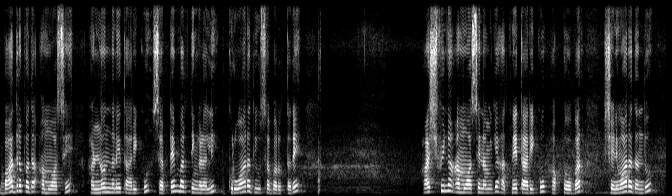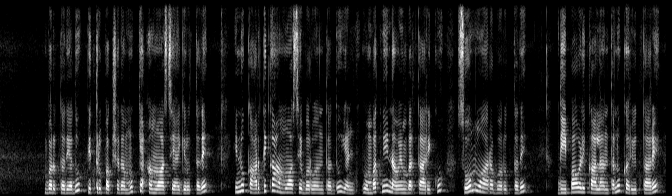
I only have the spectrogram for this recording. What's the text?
ಭಾದ್ರಪದ ಅಮಾವಾಸ್ಯೆ ಹನ್ನೊಂದನೇ ತಾರೀಕು ಸೆಪ್ಟೆಂಬರ್ ತಿಂಗಳಲ್ಲಿ ಗುರುವಾರ ದಿವಸ ಬರುತ್ತದೆ. ಅಶ್ವಿನ ಅಮಾವಾಸ್ಯೆ ನಮಗೆ ಹತ್ತನೇ ತಾರೀಕು ಅಕ್ಟೋಬರ್ ಶನಿವಾರದಂದು ಬರುತ್ತದೆ. ಅದು ಪಿತೃಪಕ್ಷದ ಮುಖ್ಯ ಅಮಾವಾಸ್ಯೆಯಾಗಿರುತ್ತದೆ. ಇನ್ನು ಕಾರ್ತಿಕ ಅಮಾವಾಸ್ಯೆ ಬರುವಂಥದ್ದು ಎಂಟ್ ಒಂಬತ್ತನೇ ನವೆಂಬರ್ ತಾರೀಕು ಸೋಮವಾರ ಬರುತ್ತದೆ. ದೀಪಾವಳಿ ಕಾಲ ಅಂತಲೂ ಕರೆಯುತ್ತಾರೆ.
